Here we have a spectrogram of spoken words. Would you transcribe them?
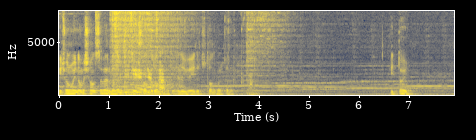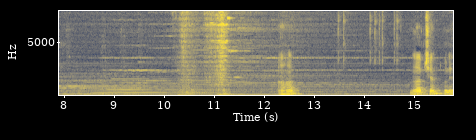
Hiç onu oynama şansı vermeden biz de saldıralım. Hadi Enivia'yı da tutalım arkada. Bitti oyun. Aha. Ne yapacaksın? O ne?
